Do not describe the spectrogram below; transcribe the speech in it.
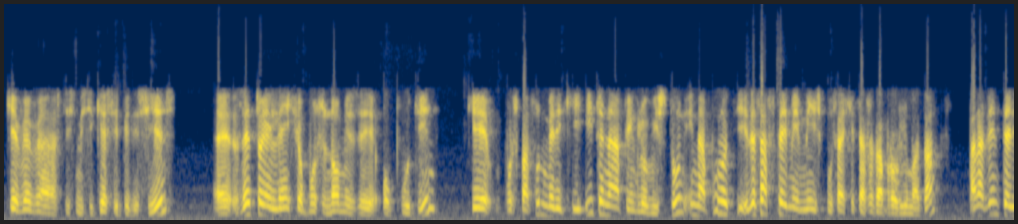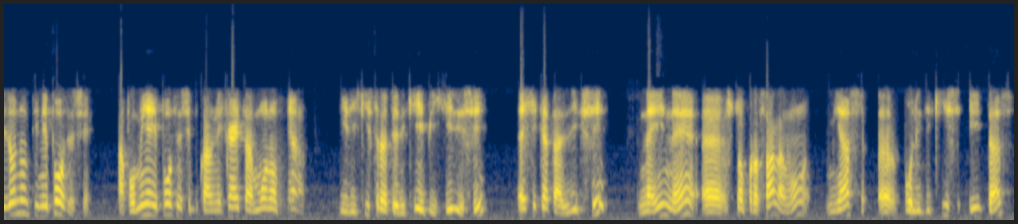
και βέβαια στις μυστικές υπηρεσίες. Ε, δεν το ελέγχει όπως νόμιζε ο Πούτιν και προσπαθούν μερικοί είτε να απεγκλωβιστούν ή να πούν ότι δεν θα φταίμε εμείς που θα έχετε αυτά τα προβλήματα, αλλά δεν τελειώνουν την υπόθεση. Από μια υπόθεση που κανονικά ήταν μόνο μια ειδική στρατιωτική επιχείρηση, έχει καταλήξει να είναι ε, στο προθάλαμο μιας ε, πολιτικής ήττας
